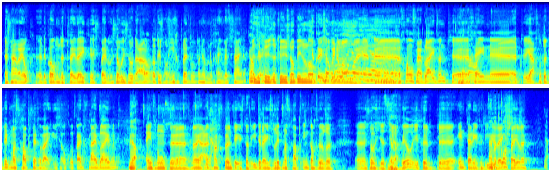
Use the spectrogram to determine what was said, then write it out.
Daar zijn wij ook. Eh, De komende twee weken spelen we sowieso daar al. Dat is al ingepland, want dan hebben we nog geen wedstrijden. En dan kun, je, dan kun je zo binnenlopen. Dan kun je zo binnenlopen Ja, ja, ja, en eh, gewoon vrijblijvend. Eh, Ja. geen, eh, het, ja, goed, het lidmaatschap, zeggen wij, is ook altijd vrijblijvend. Ja. Een van onze nou ja, uitgangspunten is dat iedereen zijn lidmaatschap in kan vullen zoals je dat zelf Ja. wil. Je kunt uh, intern, je kunt iedere week kost het? spelen. ja.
